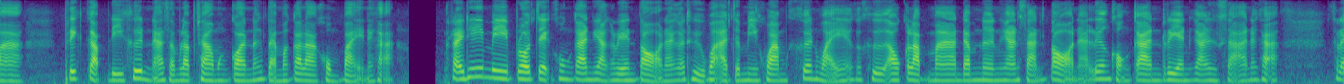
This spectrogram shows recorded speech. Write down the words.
มาพลิกกลับดีขึ้นนะสำหรับชาวมังกรตั้งแต่มกราคมไปนะคะ ใครที่มีโปรเจกต์โครงการอยากเรียนต่อนะก็ถือว่าอาจจะมีความเคลื่อนไหวก็คือเอากลับมาดำเนินงานสารต่อนะเรื่องของการเรียนการศึกษานะคะ ใคร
